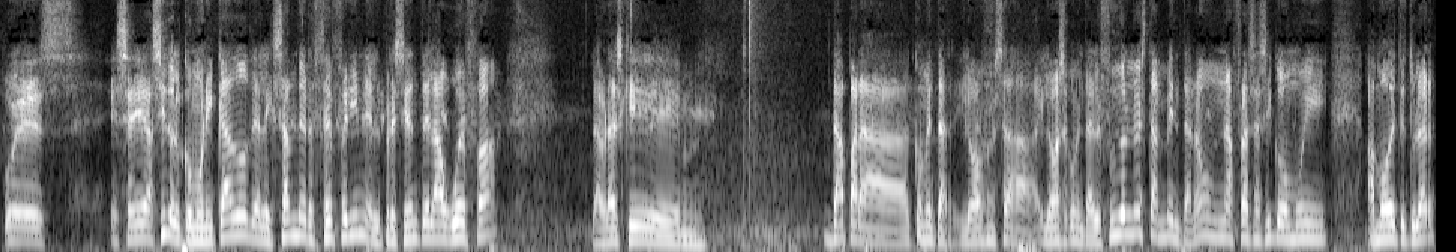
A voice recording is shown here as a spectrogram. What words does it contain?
pues ese ha sido el comunicado de Alexander Zeferin, el presidente de la UEFA. La verdad es que mm, da para comentar y lo vamos a y lo vamos a comentar. El fútbol no está en venta, ¿no? Una frase así como muy a modo de titular.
